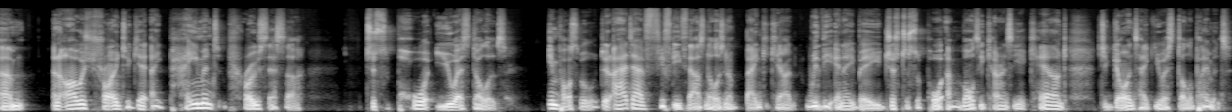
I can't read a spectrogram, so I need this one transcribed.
Um, and I was trying to get a payment processor to support US dollars. Impossible. Dude, I had to have $50,000 in a bank account with the NAB just to support a multi currency account to go and take US dollar payments.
